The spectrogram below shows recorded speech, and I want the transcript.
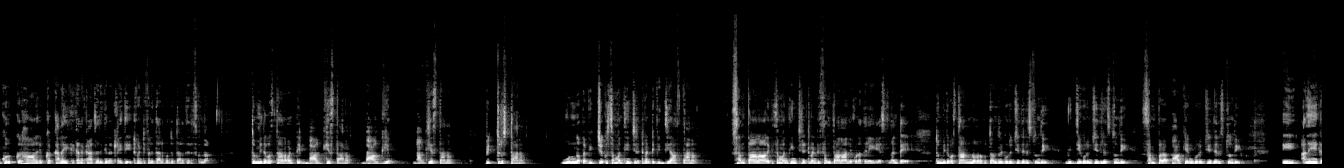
గురుగ్రహాల యొక్క కలయిక కనుక జరిగినట్లయితే ఎటువంటి ఫలితాలు పొందుతారో తెలుసుకుందాం. తొమ్మిదవ స్థానం అంటే భాగ్యస్థానం భాగ్యం భాగ్యస్థానం పితృస్థానం ఉన్నత విద్యకు సంబంధించినటువంటి విద్యాస్థానం సంతానానికి సంబంధించినటువంటి సంతానాన్ని కూడా తెలియజేస్తుంది. అంటే తొమ్మిదవ స్థానంలో మనకు తండ్రి గురించి తెలుస్తుంది విద్య గురించి తెలుస్తుంది సంపద భాగ్యం గురించి తెలుస్తుంది. ఈ అనేక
